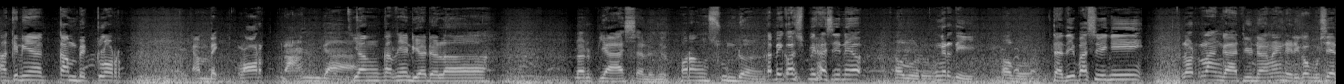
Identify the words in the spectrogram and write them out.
akhirnya comeback Lord Comeback Lord Rangga. yang katanya dia adalah Luar biasa loh, orang Sunda. Tapi konspirasinya Apa bro? ngerti? Apa? Tadi pas wingi Lord Rangga diundang nang dari Kobusir.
